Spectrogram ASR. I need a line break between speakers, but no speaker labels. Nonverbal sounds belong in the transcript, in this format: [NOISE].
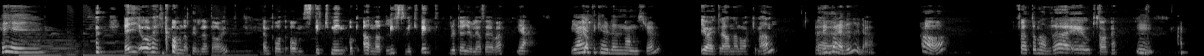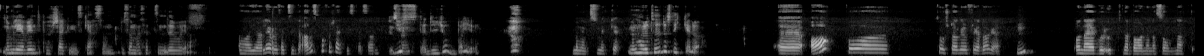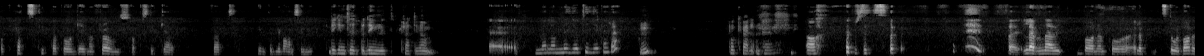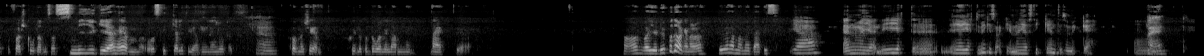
Hej hej! [LAUGHS]
Hej och välkomna till Rätt Avigt. En podd om stickning och annat livsviktigt, brukar Julia säga va?
Ja. Jag
Ja.
heter Caroline Malmström
Jag heter Anna Åkerman.
och det är
Eh.
bara vi idag.
Ja. För att de andra är upptagna.
Mm. De lever inte på Försäkringskassan på samma sätt som du och jag.
Ja, jag lever faktiskt inte alls på Försäkringskassan. Just
Just det, du jobbar ju. [GASPS]
Men inte så mycket.
Men har du tid att sticka då?
Eh, ja, på torsdagar och fredagar.
Mm.
Och när jag går upp när barnen har somnat och hetstittar på Game of Thrones och stickar för att inte bli vansinnig.
Vilken tid på dygnet pratar vi om?
Eh, mellan 9 och 10 kanske?
Mm. På kvällen.
Ja, [LAUGHS] precis. Här, lämnar barnen på, eller storbarnet på förskolan och sen smyger jag hem och stickar lite grann innan jobbet.
Ja.
Kommer sent. Skyller på dålig lämning. Nej, det gör jag inte. Ja, vad gör du på dagarna då? Du är hemma med bebis.
Ja, men jag, det är jätte, jag gör jättemycket saker men jag stickar inte så mycket. Um,
Nej.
